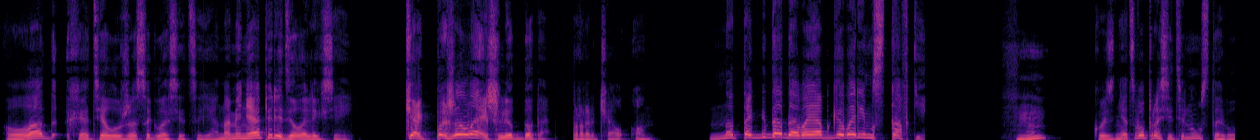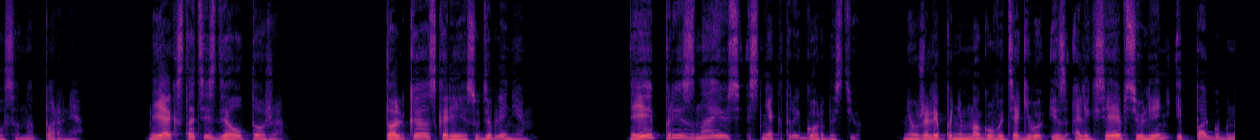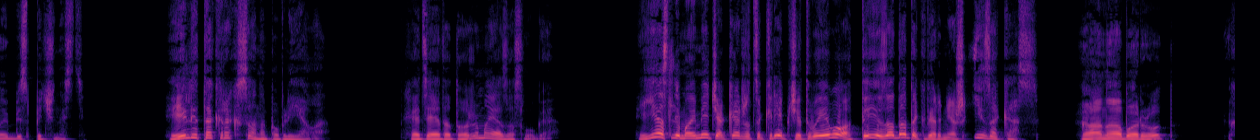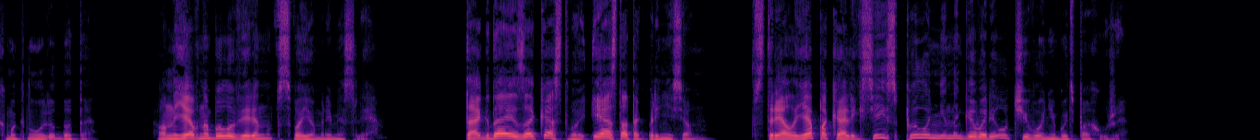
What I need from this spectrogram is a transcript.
Лад хотел уже согласиться я, но меня опередил Алексей. «Как пожелаешь, Людота!» — прорычал он. «Но тогда давай обговорим ставки». «Хм?» — кузнец вопросительно уставился на парня. Я, кстати, сделал тоже. Только скорее с удивлением. И, признаюсь, с некоторой гордостью. Неужели понемногу вытягиваю из Алексея всю лень и пагубную беспечность? Или так Роксана повлияла? Хотя это тоже моя заслуга. Если мой меч окажется крепче твоего, ты и задаток вернешь, и заказ. — А наоборот? — хмыкнул Людота. Он явно был уверен в своем ремесле. «Тогда и заказ твой, и остаток принесем». Встрял я, пока Алексей с пылу не наговорил чего-нибудь похуже.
